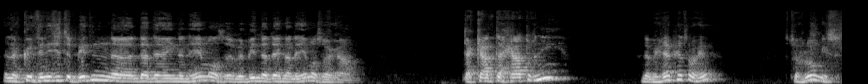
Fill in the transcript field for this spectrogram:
En dan kun je niet zitten bidden dat hij in de hemel, we bidden dat hij naar de hemel zou gaan. Dat, kan, dat gaat toch niet? Dat begrijp je toch, hè? Dat is toch logisch?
